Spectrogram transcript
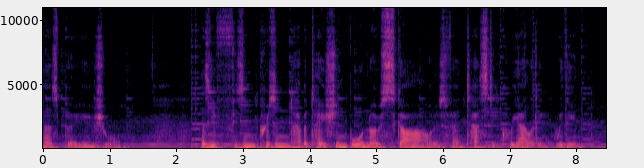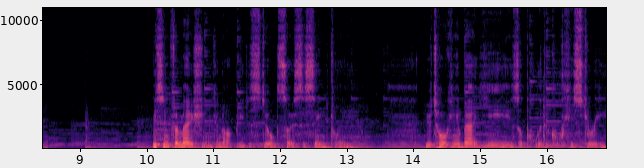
as per usual, as if his imprisoned habitation bore no scar on his fantastic reality within. This information cannot be distilled so succinctly. You're talking about years of political history,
